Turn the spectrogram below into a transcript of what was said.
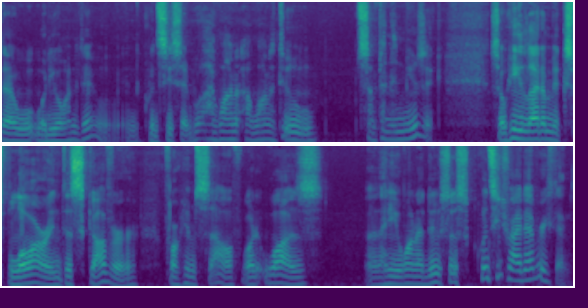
uh, what do you want to do? And Quincy said, well, I want, I want to do something in music. So he let him explore and discover for himself what it was uh, that he wanted to do. So Quincy tried everything.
